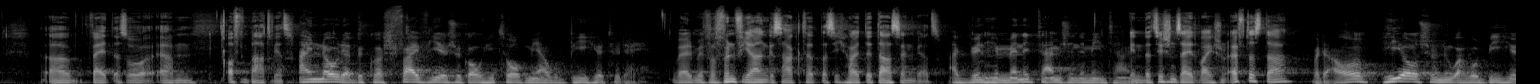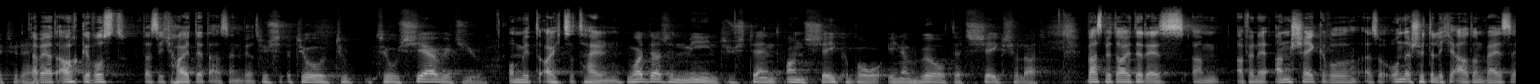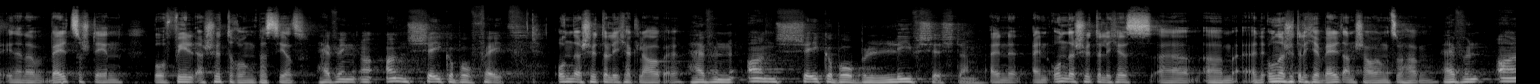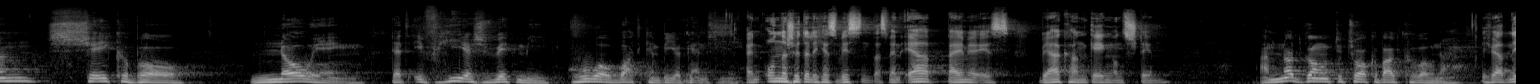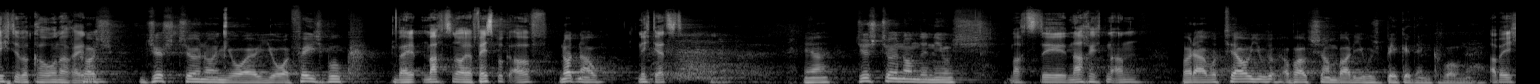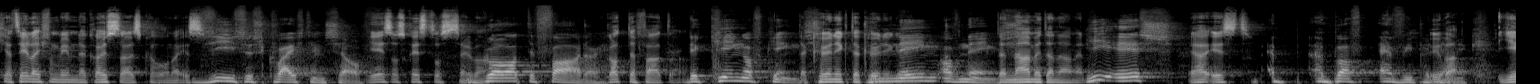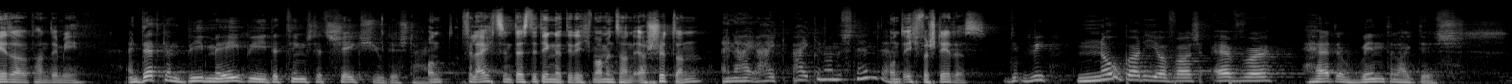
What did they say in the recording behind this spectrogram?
äh, weit, also, ähm, offenbart wird. I know that because five years ago He told me I would be here today. Weil mir vor fünf Jahren gesagt hat, dass ich heute da sein werde. I've been here many times in the meantime. In der Zwischenzeit war ich schon öfters da, all, also aber er hat auch gewusst, dass ich heute da sein werde, to, to, to, to share with you um mit euch zu teilen. what does it mean to stand unshakable in a world that shakes a lot. Was bedeutet es, ähm, auf eine unshakable, also unerschütterliche Art und Weise in einer Welt zu stehen, wo viel Erschütterung passiert? Having an unshakable faith, Unerschütterlicher Glaube, having an unshakable belief system, ein, ein unerschütterliches, äh, ähm, eine unerschütterliche Weltanschauung zu haben, having unshakable knowing that if he is with me, who or what can be against me. ein unerschütterliches Wissen, dass wenn er bei mir ist, wer kann gegen uns stehen? I'm not going to talk about Corona. Ich werde nicht über Corona reden, because just turn on your, your Facebook, weil macht nur euer Facebook auf, not now, nicht jetzt, yeah, just turn on the news. macht die Nachrichten an. But I will tell you about somebody who's bigger than Corona. Aber ich erzähle euch von wem der größer als Corona ist. Jesus Christ himself, Jesus Christus selber, God the Father, Gott der Vater, the King of der kings, König der the Könige, name of names. der Name der Namen. He is Er ist ab- above every über pandemic. jeder Pandemie. And that can be maybe the things that shakes you this time. Und vielleicht sind das die Dinge, die dich momentan erschüttern. And I, I, I can understand that. Und ich verstehe das. We, nobody of us ever had a wind like this.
